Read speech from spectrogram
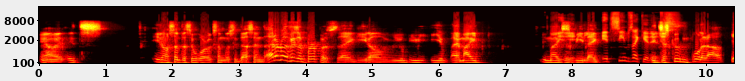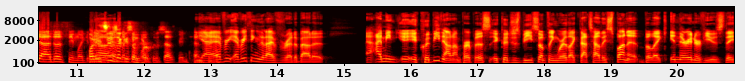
you know it, it's you know sometimes it works, sometimes it doesn't. I don't know if it's on purpose. Like you know you you, you I might it might It- just be like It seems like it it is. just couldn't pull it out. Yeah, it does seem like. But it seems like it's on it- purpose. It has been. Yeah, every everything that I've read about it. I I mean, it, it could be not on purpose. It could just be something where like that's how they spun it. But like in their interviews, they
